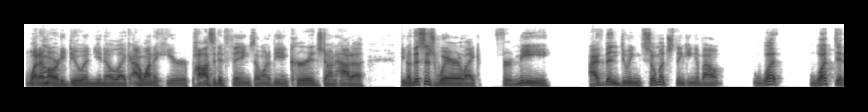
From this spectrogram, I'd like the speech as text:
what no. I'm already doing. You know, like I want to hear positive things. I want to be encouraged on how to, you know, this is where like for me, I've been doing so much thinking about what what did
